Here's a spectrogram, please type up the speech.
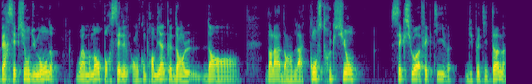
perception du monde, où un moment, pour on comprend bien que dans, dans, dans, la, dans la construction sexuo-affective du petit homme,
